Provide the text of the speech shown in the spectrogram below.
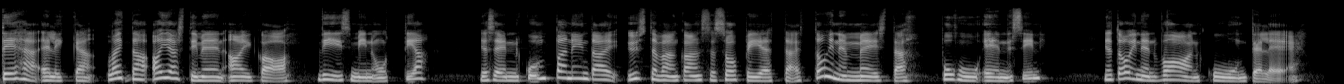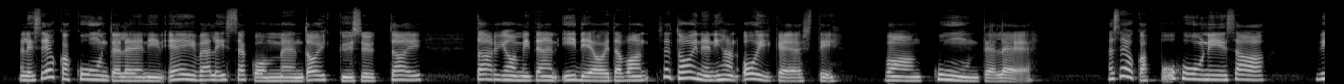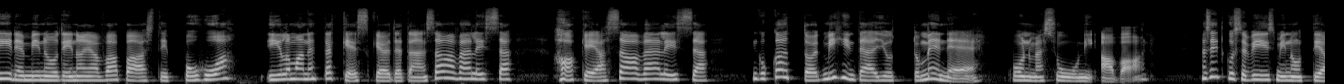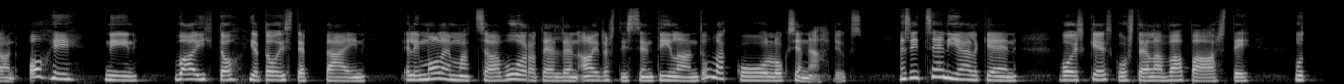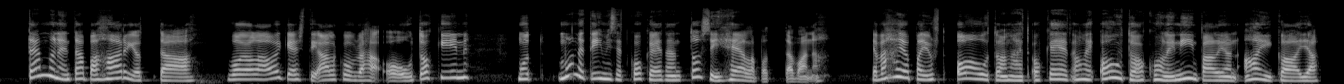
tehdä. Eli laittaa ajastimeen aikaa viisi minuuttia ja sen kumppanin tai ystävän kanssa sopii, että toinen meistä puhuu ensin ja toinen vaan kuuntelee. Eli se, joka kuuntelee, niin ei välissä kommentoi, kysy tai tarjoa mitään ideoita, vaan se toinen ihan oikeasti vaan kuuntelee. Ja se, joka puhuu, niin saa viiden minuutin ajan vapaasti puhua ilman, että keskeytetään. Saa välissä hakea, saa välissä niin katsoa, että mihin tämä juttu menee, kun mä suuni avaan. Ja sitten kun se viisi minuuttia on ohi, niin vaihto ja toistepäin – Eli molemmat saa vuorotellen aidosti sen tilan tulla kuulluksi ja nähdyksi. Ja sitten sen jälkeen voisi keskustella vapaasti. Mutta tämmöinen tapa harjoittaa voi olla oikeasti alkuun vähän outokin, mutta monet ihmiset kokee tämän tosi helpottavana. Ja vähän jopa just outona, että okei, että oli outoa, kun oli niin paljon aikaa ja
